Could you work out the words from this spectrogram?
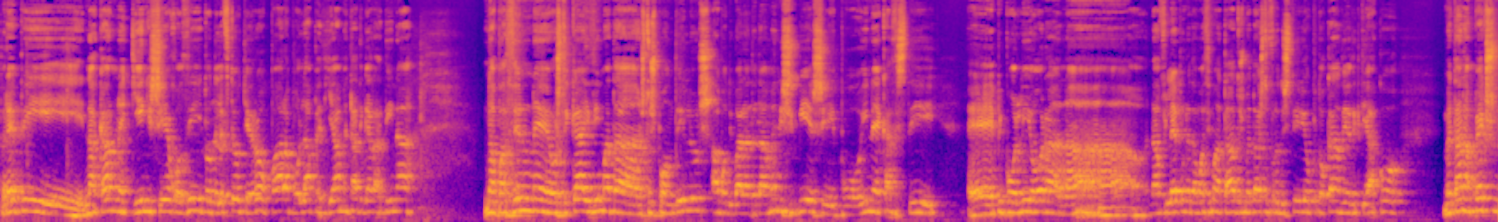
Πρέπει να κάνουν κίνηση. Έχω δει τον τελευταίο καιρό πάρα πολλά παιδιά μετά την καραντίνα να παθαίνουν οστικά ειδήματα στους σπονδύλους από την παρατεταμένη συμπίεση που είναι καθιστή ε, επί πολλή ώρα να, να βλέπουν τα μαθήματά τους μετά στο φροντιστήριο που το κάνουν διαδικτυακό μετά να παίξουν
